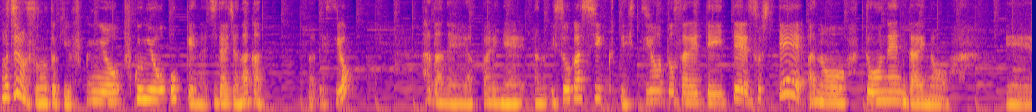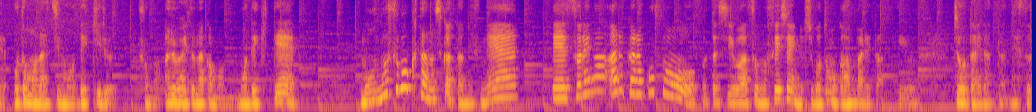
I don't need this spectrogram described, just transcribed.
ー、もちろんその時副業、副業 OK な時代じゃなかったですよ。ただね、やっぱりね、あの、忙しくて必要とされていて、そして、あの、同年代の、えー、お友達もできる、そのアルバイト仲間もできて、ものすごく楽しかったんですね。でそれがあるからこそ私はその正社員の仕事も頑張れたっていう状態だったんです。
